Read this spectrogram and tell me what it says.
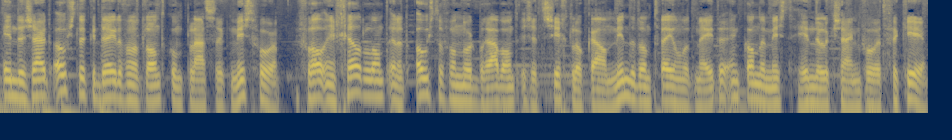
In de zuidoostelijke delen van het land komt plaatselijk mist voor. Vooral in Gelderland en het oosten van Noord-Brabant is het zicht lokaal minder dan 200 meter... en kan de mist hinderlijk zijn voor het verkeer.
